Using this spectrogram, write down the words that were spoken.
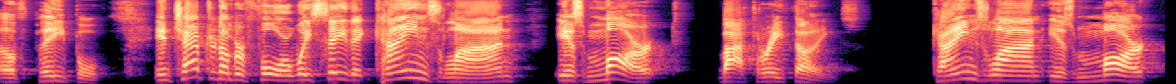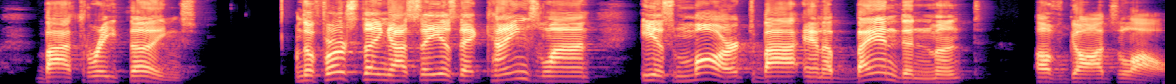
of people. In chapter number four, we see that Cain's line is marked by three things. Cain's line is marked by three things. The first thing I see is that Cain's line is marked by an abandonment of God's law.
